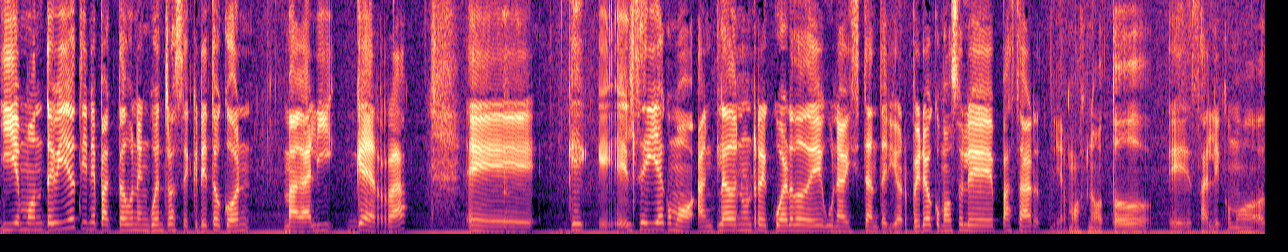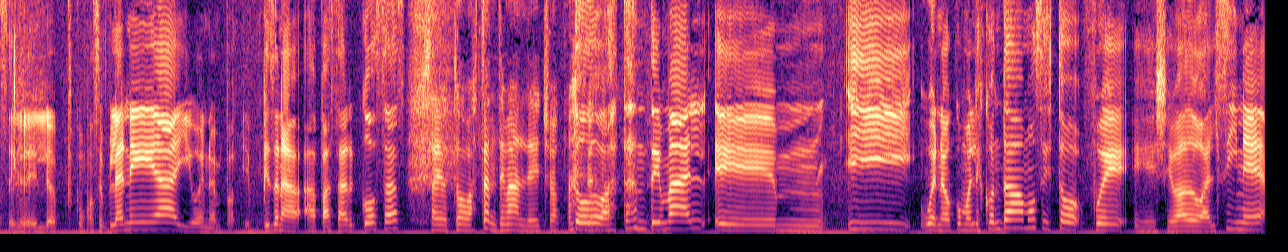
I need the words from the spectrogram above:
Y en Montevideo tiene pactado un encuentro secreto con Magalí Guerra que él seguía como anclado en un recuerdo de una visita anterior. Pero como suele pasar, digamos, no todo eh, sale como se, como se planea y bueno, empiezan a, pasar cosas. Salió todo bastante mal, de hecho. Todo bastante mal. Em, y bueno, como les contábamos, esto fue eh, llevado al cine.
